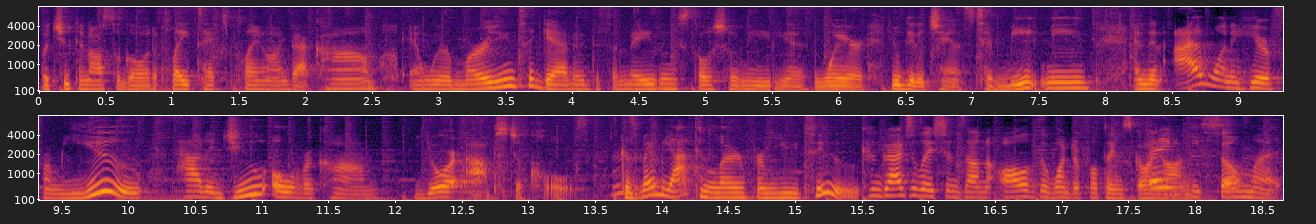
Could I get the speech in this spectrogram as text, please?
but you can also go to playtexplayon.com and we're merging together this amazing social media where you'll get a chance to meet me. And then I want to hear from you how did you overcome your obstacles? Mm. Because maybe I can learn from you too. Congratulations on all of the wonderful things going Thank on. Thank you so much.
